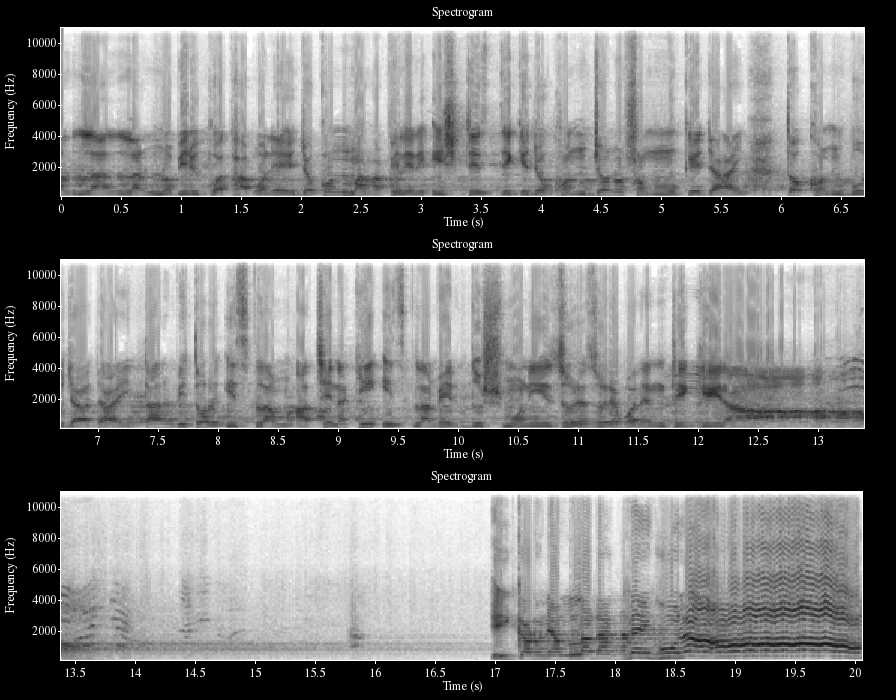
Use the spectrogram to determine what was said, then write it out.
আল্লাহ আল্লাহর নবীর কথা বলে, যখন মাহফিলের স্টেজ থেকে যখন জনসম্মুখে যায়, তখন বোঝা যায় তার ভিতর ইসলাম আছে নাকি? ইসলামের দুশ্মনী জোরে জোরে বলেন, ঠিক না? এই কারণে আল্লাহ ডাক দেয়, গোলাম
